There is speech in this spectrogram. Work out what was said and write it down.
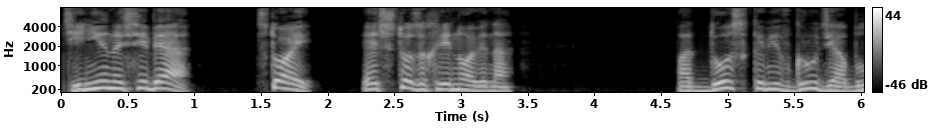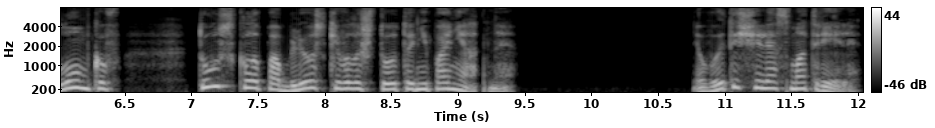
«Тяни на себя! Стой! Это что за хреновина?» Под досками в груди обломков тускло поблескивало что-то непонятное. Вытащили, осмотрели.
